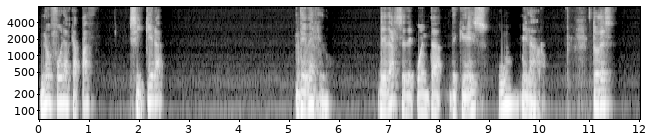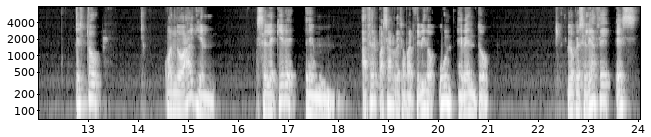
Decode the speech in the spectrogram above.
no fuera capaz siquiera de verlo, de darse de cuenta de que es un milagro. Entonces, esto, cuando a alguien se le quiere em, hacer pasar desapercibido un evento, lo que se le hace es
